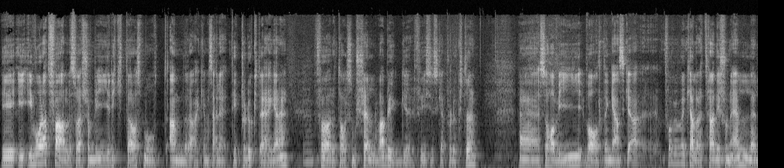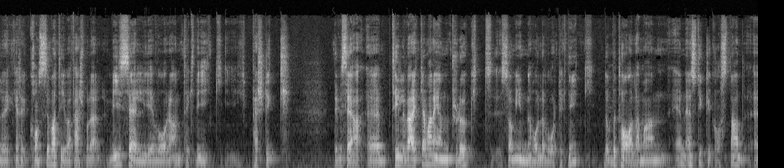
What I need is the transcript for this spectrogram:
I, i, I vårat fall, så eftersom vi riktar oss mot andra, kan man säga, eller till produktägare, Mm. företag som själva bygger fysiska produkter, eh, så har vi valt en ganska, får vi väl kalla det traditionell eller kanske konservativ affärsmodell. Vi säljer våran teknik per styck. Det vill säga, eh, tillverkar man en produkt som innehåller vår teknik, då Mm. betalar man en, en styckekostnad eh,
